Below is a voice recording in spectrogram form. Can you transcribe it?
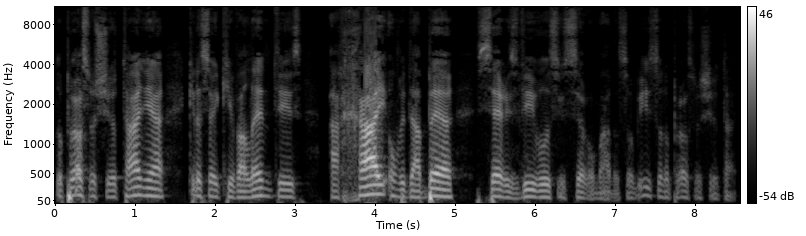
no próximo Shirtanya, que eles são equivalentes a Chai, Medaber, seres vivos e ser humanos. Sobre isso no próximo Shirtanya.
